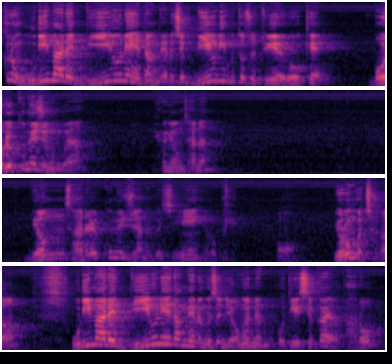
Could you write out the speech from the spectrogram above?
그럼 우리말의 니은에 해당되는 즉 니은이 붙어서 뒤에 이렇게 뭐를 꾸며주는 거야? 형용사는 명사를 꾸며주잖아, 그지? 이렇게 어, 요런 것처럼 우리말의 니은에 해당되는 것은 영어는 어디에 있을까요? 바로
